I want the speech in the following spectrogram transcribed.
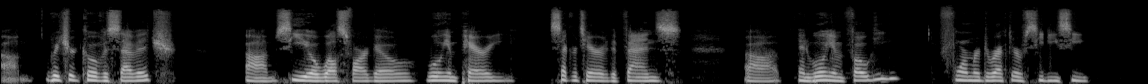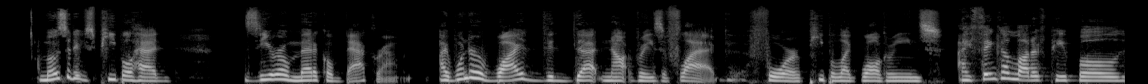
um, Richard Kovacevic, um, CEO of Wells Fargo, William Perry, Secretary of Defense, uh, and William Foege, former director of CDC. Most of these people had zero medical background. I wonder why did that not raise a flag for people like Walgreens? I think a lot of people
